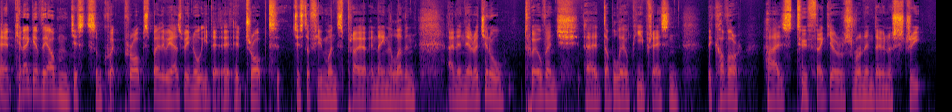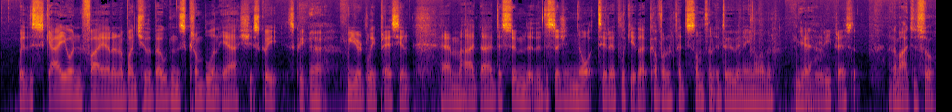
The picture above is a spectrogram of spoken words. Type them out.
Uh, can I give the album just some quick props? By the way, as we noted, it, it, it dropped just a few months prior to 9 11. And in the original 12 inch uh, double LP pressing, the cover has two figures running down a street with the sky on fire and a bunch of the buildings crumbling to ash. It's quite, it's quite Yeah. weirdly prescient. Um, I'd, I'd assume that the decision not to replicate that cover had something to do with 9 11 Yeah. when they repressed it. I'd imagine so.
